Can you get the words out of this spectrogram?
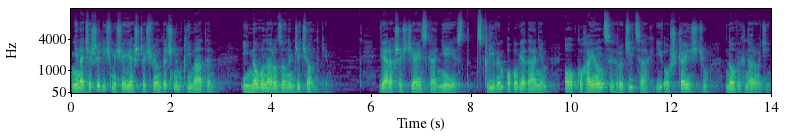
nie nacieszyliśmy się jeszcze świątecznym klimatem i nowonarodzonym dzieciątkiem. Wiara chrześcijańska nie jest ckliwym opowiadaniem o kochających rodzicach i o szczęściu nowych narodzin.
